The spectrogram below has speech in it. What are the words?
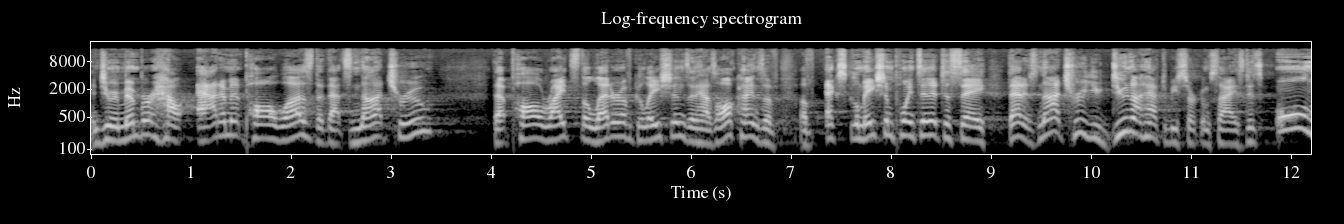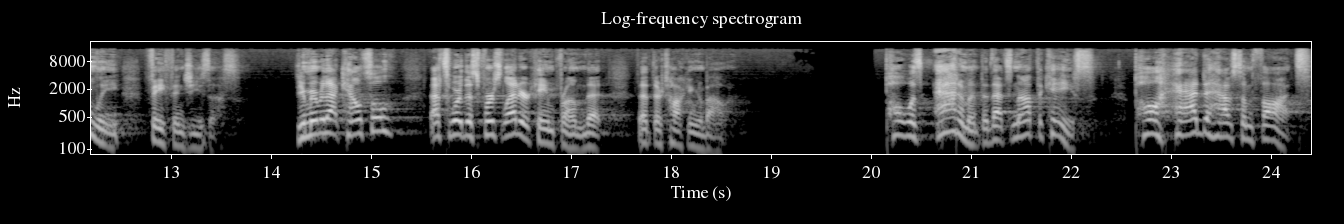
And do you remember how adamant Paul was that that's not true? That Paul writes the letter of Galatians and has all kinds of, of exclamation points in it to say, that is not true. You do not have to be circumcised. It's only faith in Jesus. Do you remember that council? That's where this first letter came from that, that they're talking about. Paul was adamant that that's not the case. Paul had to have some thoughts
